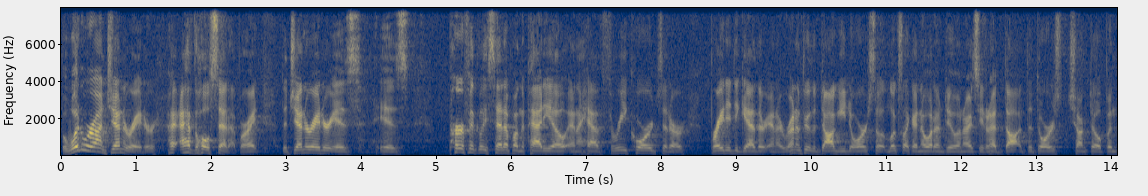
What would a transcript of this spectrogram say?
But when we're on generator, I have the whole setup, all right? The generator is, is perfectly set up on the patio, and I have three cords that are braided together, and I run them through the doggy door so it looks like I know what I'm doing, all right? So you don't have do- the doors chunked open.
